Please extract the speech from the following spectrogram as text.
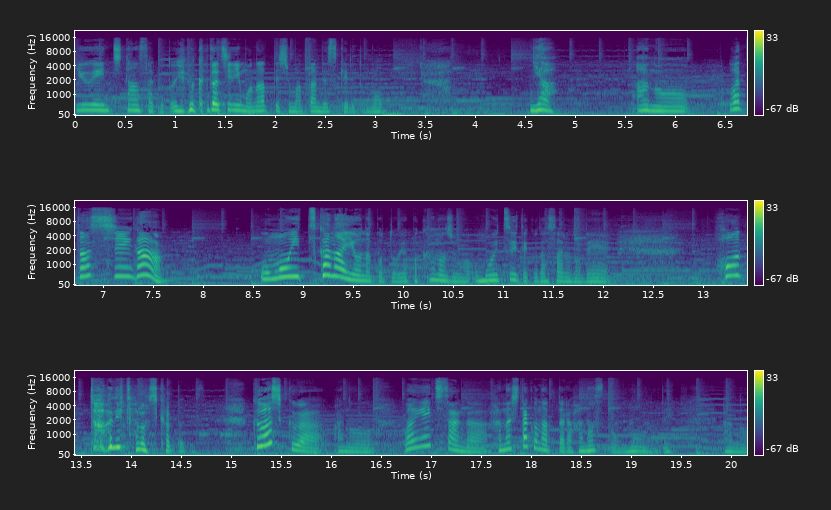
遊園地探索という形にもなってしまったんですけれども。いやあの私が思いつかないようなことをやっぱ彼女は思いついてくださるので本当に楽しかったです。詳しくはあの 1H さんが話したくなったら話すと思うのであの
